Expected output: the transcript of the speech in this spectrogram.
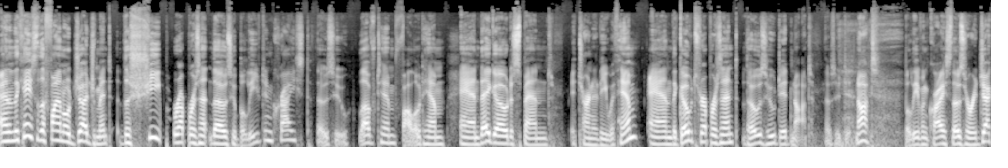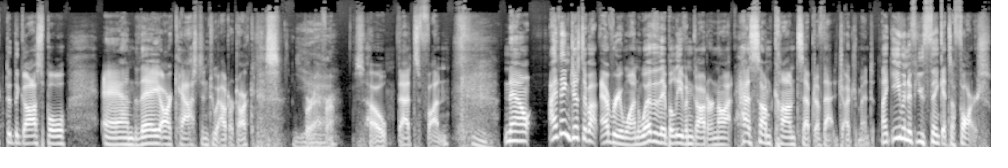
And in the case of the final judgment, the sheep represent those who believed in Christ, those who loved him, followed him, and they go to spend eternity with him, and the goats represent those who did not, those who did not believe in Christ, those who rejected the gospel, and they are cast into outer darkness forever. So, that's fun. Hmm. Now, I think just about everyone, whether they believe in God or not, has some concept of that judgment. Like, even if you think it's a farce,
